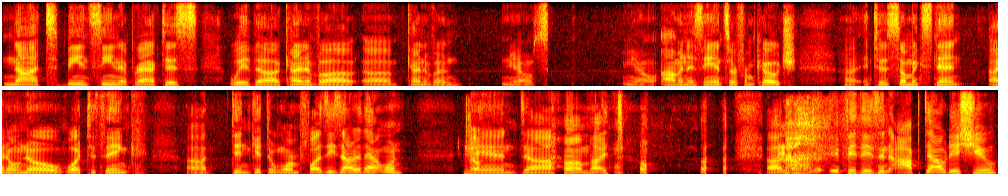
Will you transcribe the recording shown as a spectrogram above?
not being seen at practice with uh, kind of a uh, kind of a you know you know ominous answer from coach uh, to some extent. I don't know what to think. Uh, didn't get the warm fuzzies out of that one. No. And um, I don't. uh, If it is an opt out issue,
